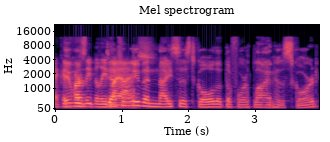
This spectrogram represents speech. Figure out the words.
I could it hardly believe definitely the nicest goal that the fourth line has scored,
